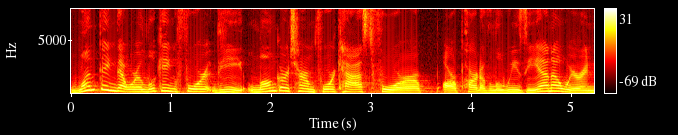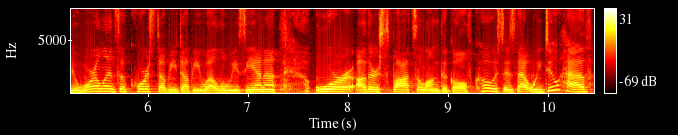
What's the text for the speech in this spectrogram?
One thing that we're looking for the longer term forecast for our part of Louisiana, we're in New Orleans, of course, WWL Louisiana, or other spots along the Gulf Coast, is that we do have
